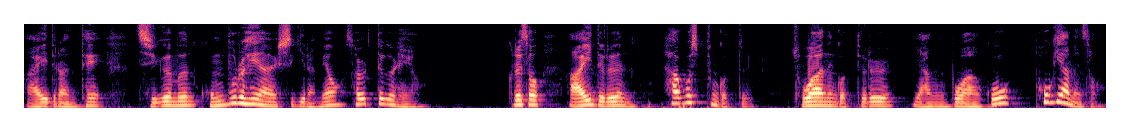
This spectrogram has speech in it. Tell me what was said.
아이들한테 지금은 공부를 해야 할 시기라며 설득을 해요. 그래서 아이들은 하고 싶은 것들, 좋아하는 것들을 양보하고 포기하면서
